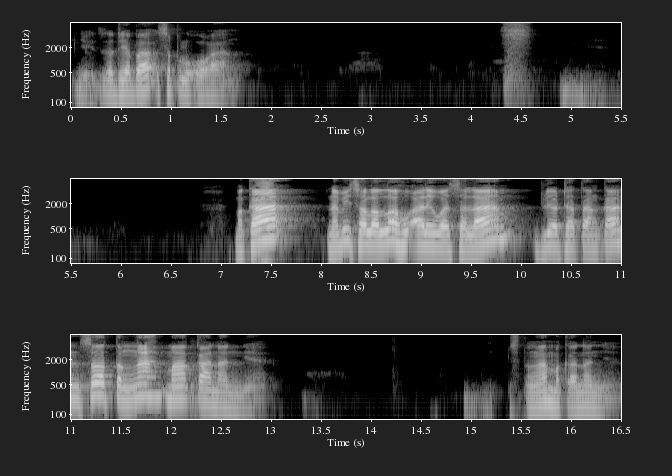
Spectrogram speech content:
Itu tadi apa? Sepuluh orang. Maka Nabi Shallallahu Alaihi Wasallam beliau datangkan setengah makanannya, setengah makanannya.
